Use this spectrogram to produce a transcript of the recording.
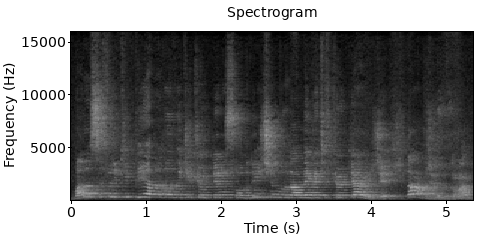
Bana 0-2 pi aralığındaki köklerini sorduğu için buradan negatif kök gelmeyecek. Ne yapacağız o zaman?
